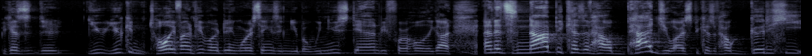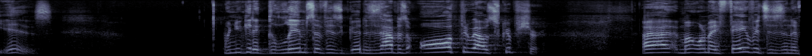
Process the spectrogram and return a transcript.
Because there, you, you can totally find people are doing worse things than you, but when you stand before a holy God, and it's not because of how bad you are, it's because of how good He is. When you get a glimpse of His goodness, it happens all throughout Scripture. I, my, one of my favorites is in,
